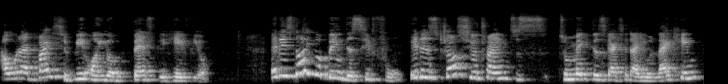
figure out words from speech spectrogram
I would advise you to be on your best behavior. It is not you being deceitful. It is just you trying to to make this guy say that you like him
